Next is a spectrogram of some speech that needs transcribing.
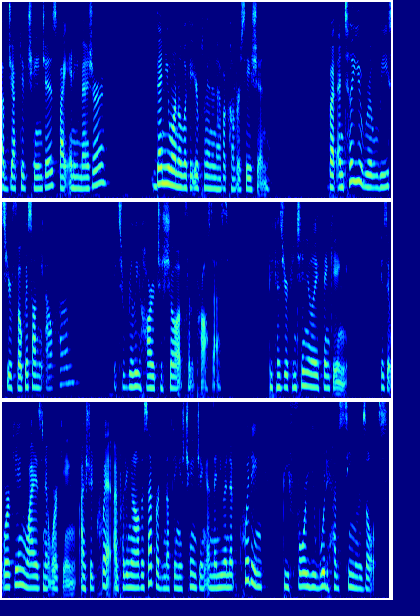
objective changes by any measure, then you want to look at your plan and have a conversation. But until you release your focus on the outcome, it's really hard to show up for the process because you're continually thinking, is it working? Why isn't it working? I should quit. I'm putting in all this effort and nothing is changing. And then you end up quitting before you would have seen results.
